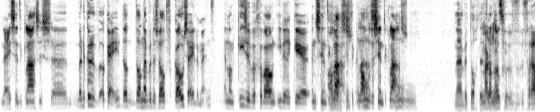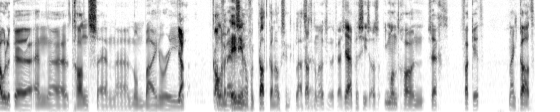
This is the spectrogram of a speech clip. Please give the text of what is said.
Nee, Sinterklaas is. eh, maar dan kunnen we. Oké, dan, dan hebben we dus wel het verkozen element. En dan kiezen we gewoon iedere keer een Sinterklaas. Een Sinterklaas. andere Sinterklaas. Oeh. Nou hebben we toch de Maar dan ook vrouwelijke en eh, trans en eh, non-binary. Ja, alle Of een mensen. alien of een kat kan ook Sinterklaas kat zijn. kan ook Sinterklaas. Ja, precies. Als iemand gewoon zegt, fuck it, mijn kat.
